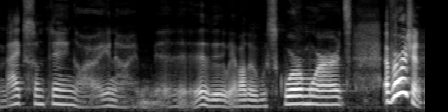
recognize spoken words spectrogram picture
don't like something, or you know, we have all other squirm words. Aversion,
